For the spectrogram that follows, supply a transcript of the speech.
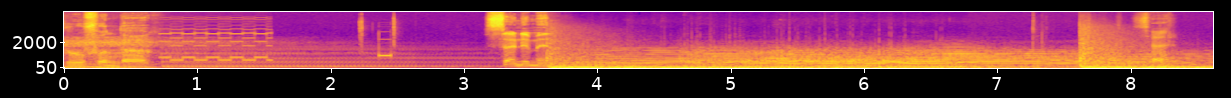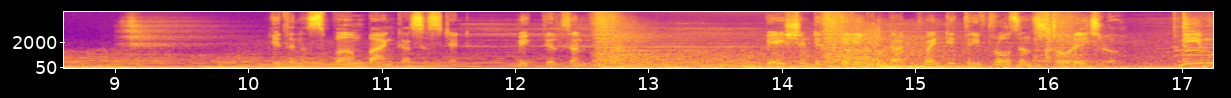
ప్రూఫ్ ఉందా? Sentiment sir? ఇతను స్పర్మ్ బ్యాంక్ అసిస్టెంట్ మీకు తెలుసు అనుకుంటాను పేషెంట్కి తెలియకుండా ట్వంటీ త్రీ ఫ్రోజన్ స్టోరేజ్లో మేము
